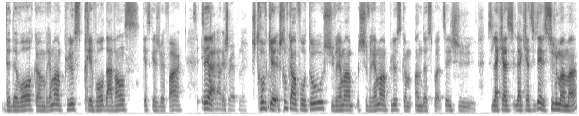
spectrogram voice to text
de devoir comme vraiment plus prévoir d'avance qu'est-ce que je vais faire. Euh, je-. Je trouve que je trouve qu'en photo, je suis vraiment je suis vraiment plus comme on the spot. Je suis- la, la créativité elle est sur le moment,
